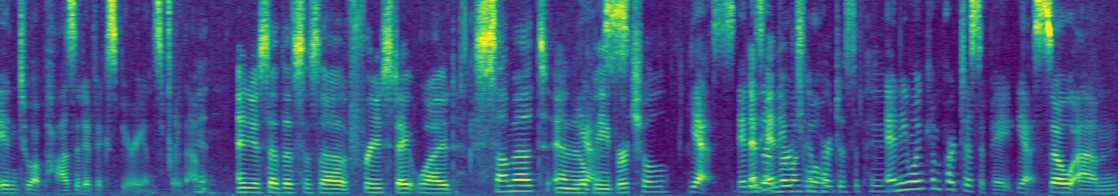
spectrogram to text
into a positive experience for them. And you said this is a free statewide summit and it'll be virtual? Yes, it And is a anyone can participate? Anyone can participate. Yes. So um,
